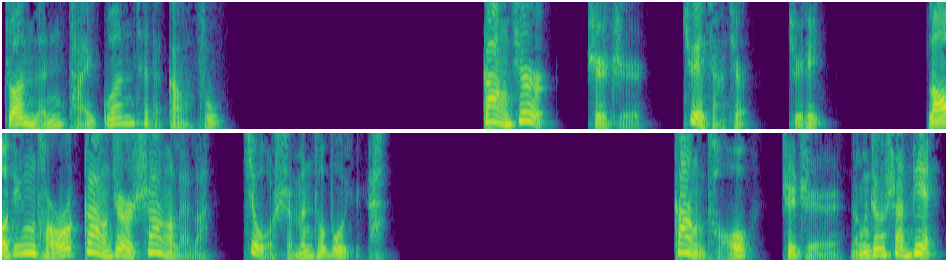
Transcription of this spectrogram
专门抬棺材的杠夫。杠劲儿是指倔强劲儿。举例，老丁头杠劲儿上来了，就是闷头不语啊。杠头是指能征善辩、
